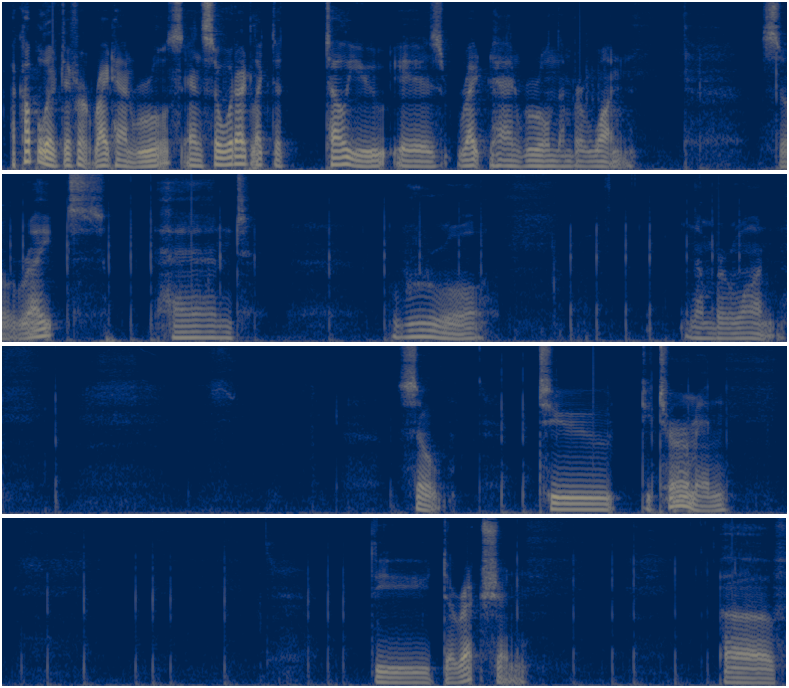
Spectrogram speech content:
a couple of different right hand rules, and so what I'd like to tell you is right hand rule number one. So, right hand rule number one. So, to determine the direction of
